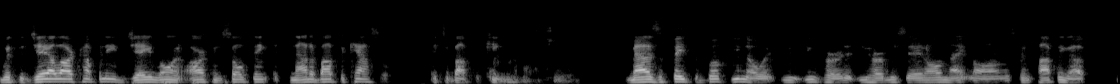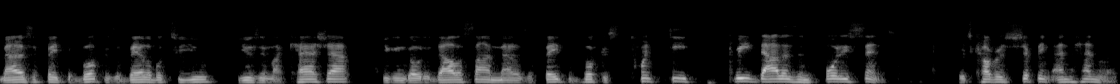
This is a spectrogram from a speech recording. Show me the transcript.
with the JLR company, J. Loren R Consulting, it's not about the castle, it's about the kingdom. Matters of Faith, the book, you know it. You, you've heard it. You heard me say it all night long. It's been popping up. Matters of Faith, the book is available to you using my Cash App. You can go to dollar sign Matters of Faith. The book is $23.40, which covers shipping and handling.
